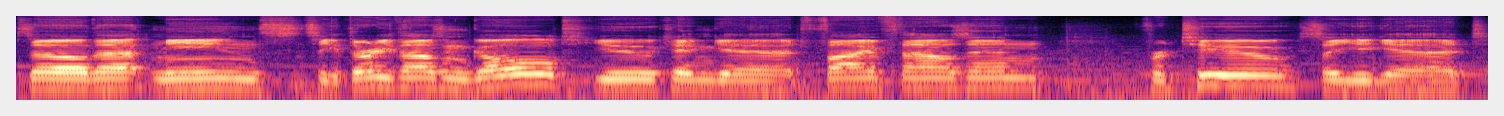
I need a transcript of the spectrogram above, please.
So that means, let's see, 30,000 gold, you can get 5,000 for two, so you get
